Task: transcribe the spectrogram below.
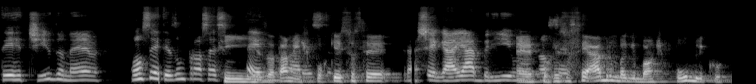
ter tido, né? Com certeza, um processo Sim, interno, exatamente. Porque se você. Para chegar e abrir um. É, processo. porque se você abre um bug bounty público,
